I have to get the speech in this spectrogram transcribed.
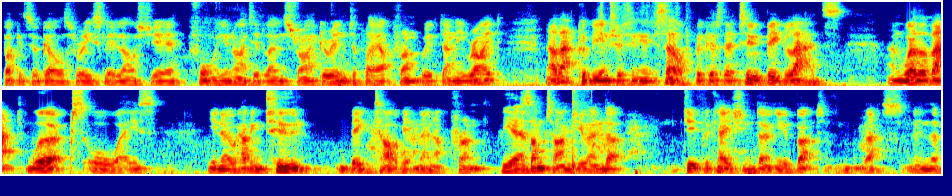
buckets of goals for Eastleigh last year, former United lone striker in to play up front with Danny Wright. Now that could be interesting in itself because they're two big lads, and whether that works always, you know, having two big target men up front. Yeah. Sometimes you end up duplication, don't you? But that's in the.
